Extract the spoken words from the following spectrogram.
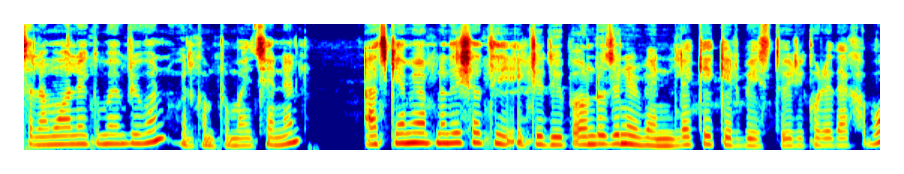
আসসালামু আলাইকুম everyone, welcome to my channel. আজকে আমি আপনাদের সাথে একটি দুই পাউন্ড ওজনের ভ্যানিলা কেকের বেস তৈরি করে দেখাবো।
